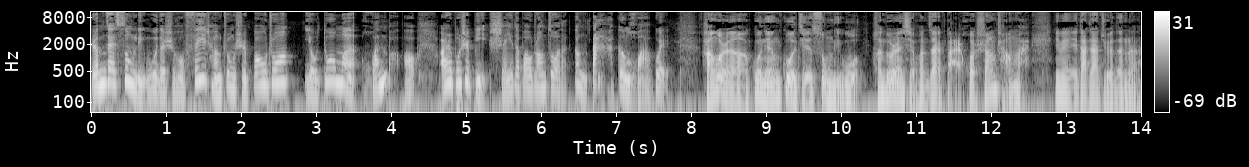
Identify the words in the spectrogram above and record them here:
人们在送礼物的时候非常重视包装有多么环保，而不是比谁的包装做的更大更华贵。韩国人啊，过年过节送礼物，很多人喜欢在百货商场买，因为大家觉得呢。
